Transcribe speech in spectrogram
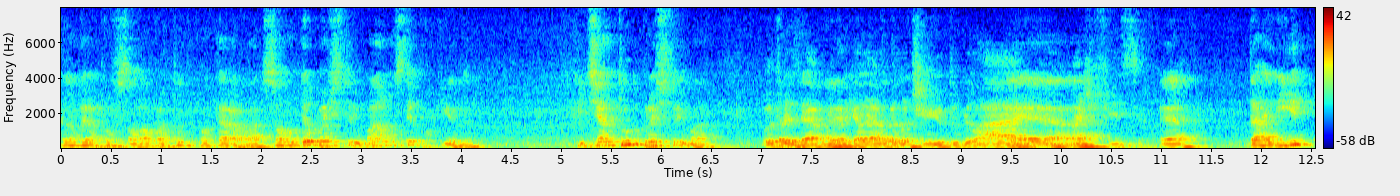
câmera profissional para tudo quanto era lado. Só não deu para streamar, não sei porquê, né? Que tinha tudo para streamar. Outras épocas, é, naquela época não tinha YouTube lá, é, mais difícil. É. Dali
